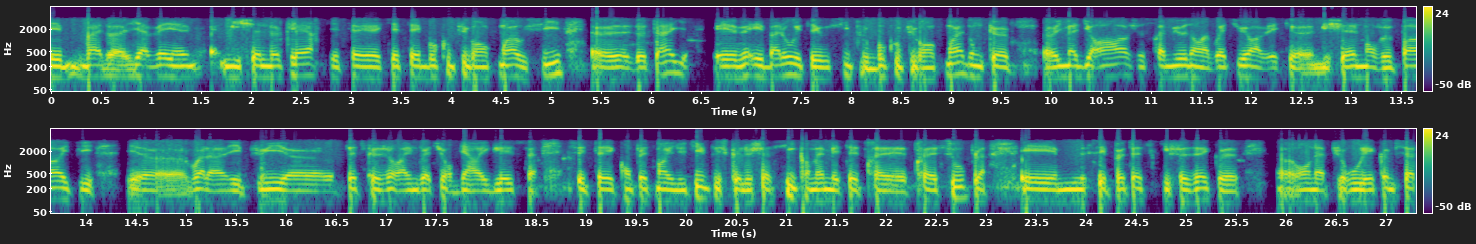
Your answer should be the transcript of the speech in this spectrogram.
et il y avait Michel Leclerc qui était qui était beaucoup plus grand que moi aussi de taille et, et Ballot était aussi beaucoup plus grand que moi, donc euh, euh, il m'a dit oh je serais mieux dans la voiture avec euh, Michel, m'en veut pas, et puis voilà, et puis peut-être que j'aurai une voiture bien réglée. C'était complètement inutile puisque le châssis quand même était très très souple, et c'est peut-être ce qui faisait que on a pu rouler comme ça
